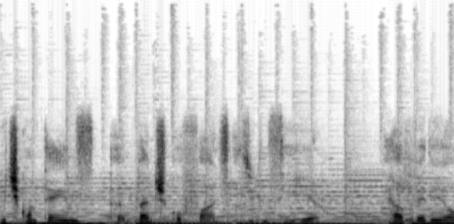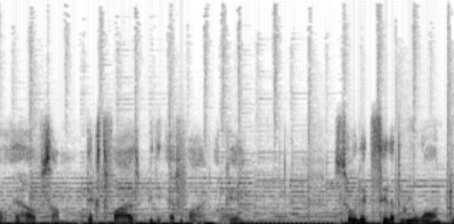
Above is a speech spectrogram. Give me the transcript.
which contains a bunch of files as you can see here. I have video I have some text files PDF file okay? So let's say that we want to,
